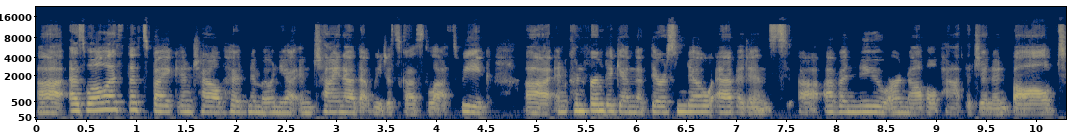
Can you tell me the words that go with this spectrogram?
uh, as well as the spike in childhood pneumonia in China that we discussed last week, uh, and confirmed again that there's no evidence uh, of a new or novel pathogen involved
